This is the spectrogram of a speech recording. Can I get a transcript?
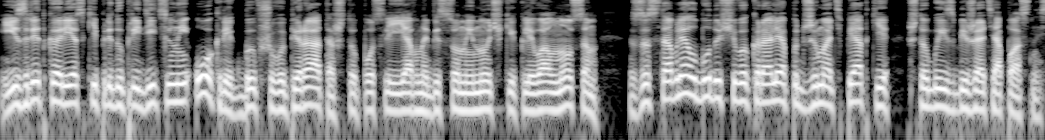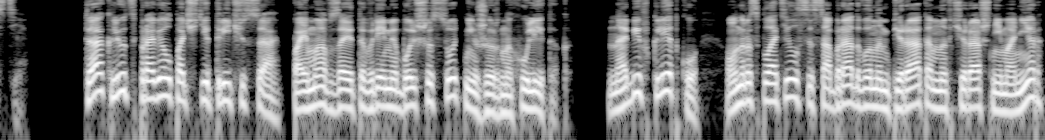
Изредка резкий предупредительный окрик бывшего пирата, что после явно бессонной ночки клевал носом, заставлял будущего короля поджимать пятки, чтобы избежать опасности. Так Люц провел почти три часа, поймав за это время больше сотни жирных улиток. Набив клетку, он расплатился с обрадованным пиратом на вчерашний манер,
